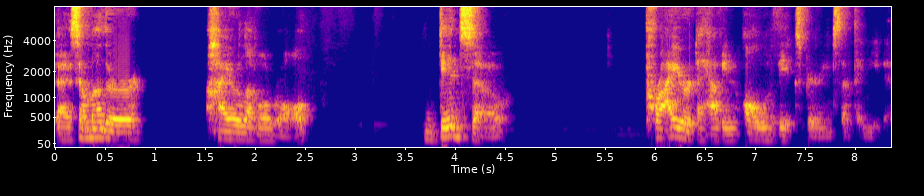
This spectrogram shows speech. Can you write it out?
uh, some other higher level role, did so prior to having all of the experience that they needed.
